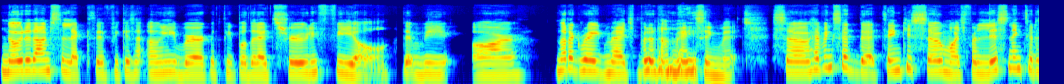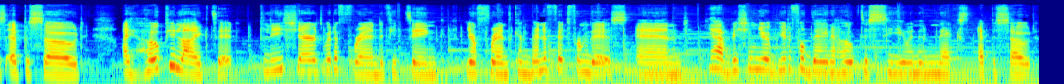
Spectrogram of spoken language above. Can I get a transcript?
Know that I'm selective because I only work with people that I truly feel that we are not a great match, but an amazing match. So, having said that, thank you so much for listening to this episode. I hope you liked it. Please share it with a friend if you think your friend can benefit from this. And yeah, wishing you a beautiful day and I hope to see you in the next episode.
